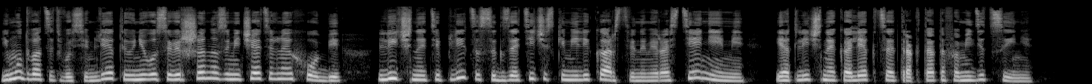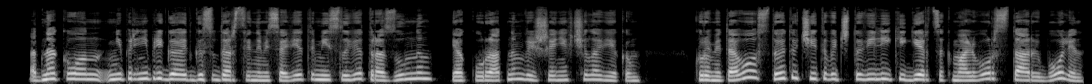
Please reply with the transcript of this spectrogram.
Ему 28 лет, и у него совершенно замечательное хобби — личная теплица с экзотическими лекарственными растениями и отличная коллекция трактатов о медицине. Однако он не пренебрегает государственными советами и слывет разумным и аккуратным в решениях человеком. Кроме того, стоит учитывать, что великий герцог Мальвор старый болен,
